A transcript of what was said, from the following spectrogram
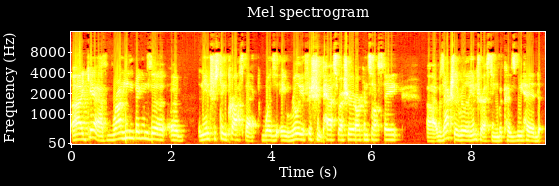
Uh, yeah, Ronheen Bingham's a, a an interesting prospect. Was a really efficient pass rusher at Arkansas State. Uh, it was actually really interesting because we had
